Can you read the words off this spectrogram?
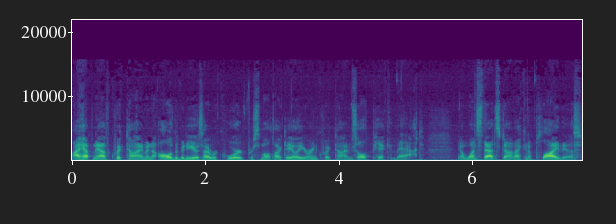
I happen to have QuickTime and all of the videos I record for Smalltalk Daily are in QuickTime, so I'll pick that. Now once that's done, I can apply this.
